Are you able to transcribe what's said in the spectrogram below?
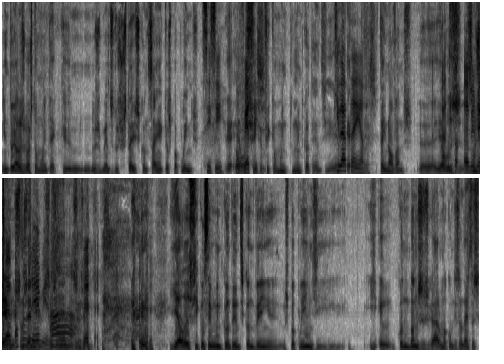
Então elas gostam muito, é que nos momentos dos festejos, quando saem aqueles papelinhos, Sim, sim, eh, elas ficam, ficam muito, muito contentes. E Que idade é- têm elas? Têm 9 anos. Eh, e elas são- a são idade. gêmeas, Ah, são são gêmeas. São gêmeas, são Ah. gêmeas. e elas ficam sempre muito contentes quando veem os papelinhos e, e, eh, quando vamos jogar uma competição destas,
